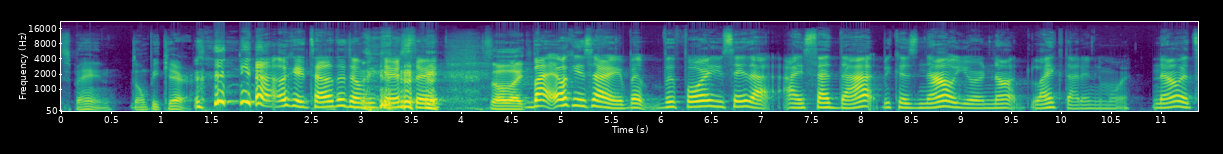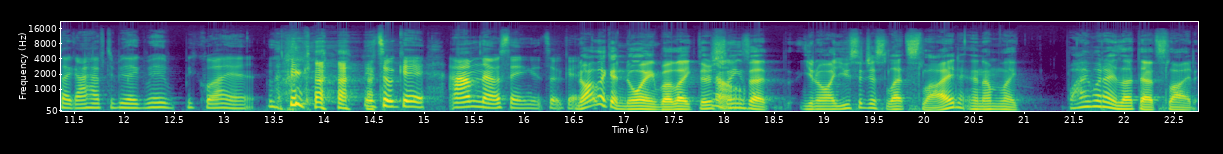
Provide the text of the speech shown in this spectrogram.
Spain, don't be care. yeah, okay, tell the don't be care story. so like But okay, sorry, but before you say that, I said that because now you're not like that anymore. Now it's like I have to be like, babe, be quiet. Like, it's okay. I'm now saying it's okay. not like annoying, but like there's No. things that you know I used to just let slide, and I'm like, why would I let that slide?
